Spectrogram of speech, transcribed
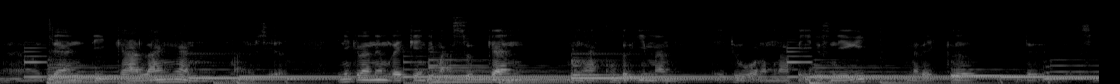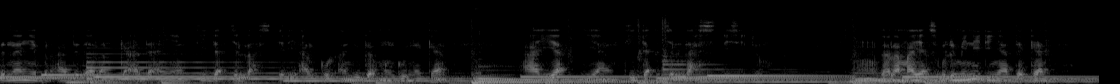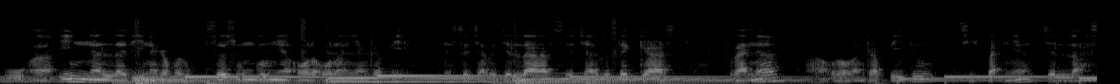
uh, dan di kalangan manusia. Ini kerana mereka yang dimaksudkan mengaku beriman iaitu orang munafik itu sendiri mereka ber, sebenarnya berada dalam keadaan yang tidak jelas. Jadi al-Quran juga menggunakan ayat yang tidak jelas di situ. Hmm, dalam ayat sebelum ini dinyatakan innal ladzina kafaru. Sesungguhnya orang-orang yang kafir secara jelas secara tegas kerana uh, orang-orang kafir itu sifatnya jelas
